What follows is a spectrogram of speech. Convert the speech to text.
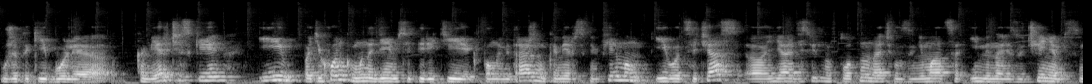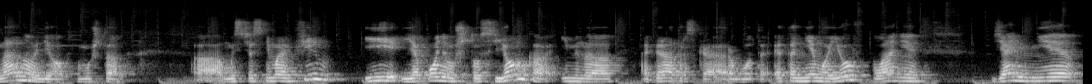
уже такие более коммерческие. И потихоньку мы надеемся перейти к полнометражным коммерческим фильмам. И вот сейчас э, я действительно вплотную начал заниматься именно изучением сценарного дела, потому что э, мы сейчас снимаем фильм, и я понял, что съемка, именно операторская работа, это не мое в плане... Я не,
